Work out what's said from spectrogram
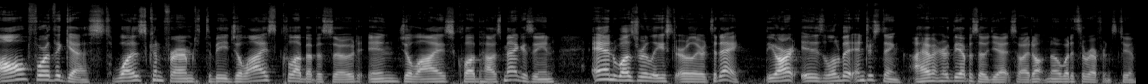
All for the Guest was confirmed to be July's club episode in July's Clubhouse magazine and was released earlier today. The art is a little bit interesting. I haven't heard the episode yet, so I don't know what it's a reference to.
